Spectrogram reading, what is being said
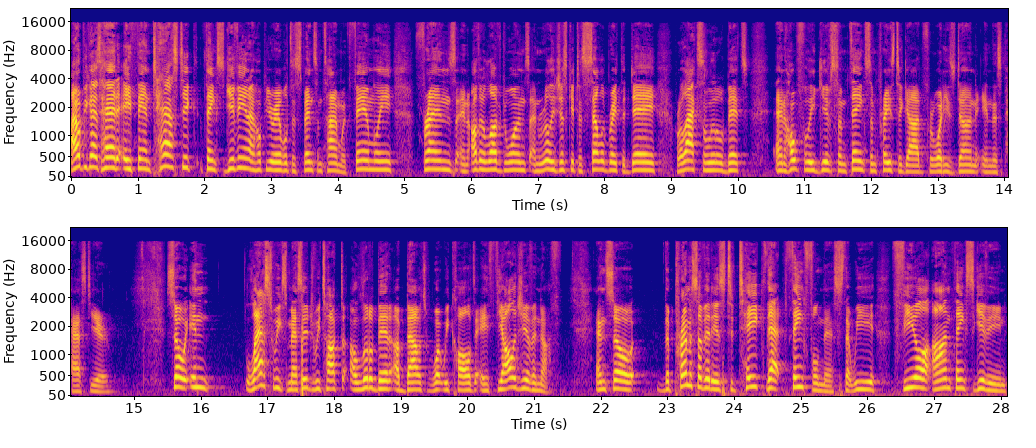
I hope you guys had a fantastic Thanksgiving. I hope you were able to spend some time with family, friends, and other loved ones, and really just get to celebrate the day, relax a little bit, and hopefully give some thanks and praise to God for what He's done in this past year. So, in last week's message, we talked a little bit about what we called a theology of enough. And so, the premise of it is to take that thankfulness that we feel on Thanksgiving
